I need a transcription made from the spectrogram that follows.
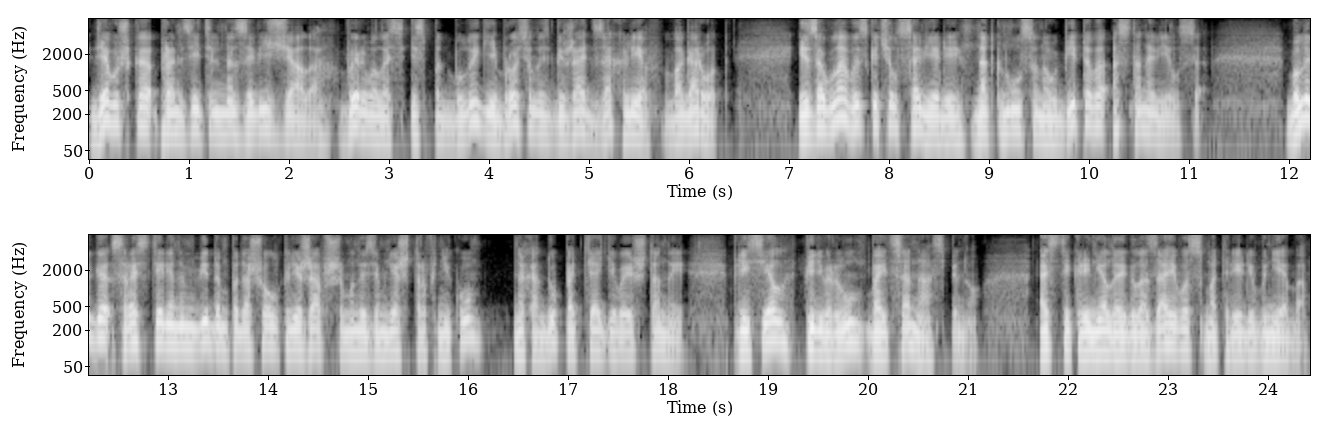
Девушка пронзительно завизжала, вырвалась из-под булыги и бросилась бежать за хлев, в огород. Из-за угла выскочил Савелий, наткнулся на убитого, остановился. Булыга с растерянным видом подошел к лежавшему на земле штрафнику, на ходу подтягивая штаны. Присел, перевернул бойца на спину. Остекленелые глаза его смотрели в небо.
